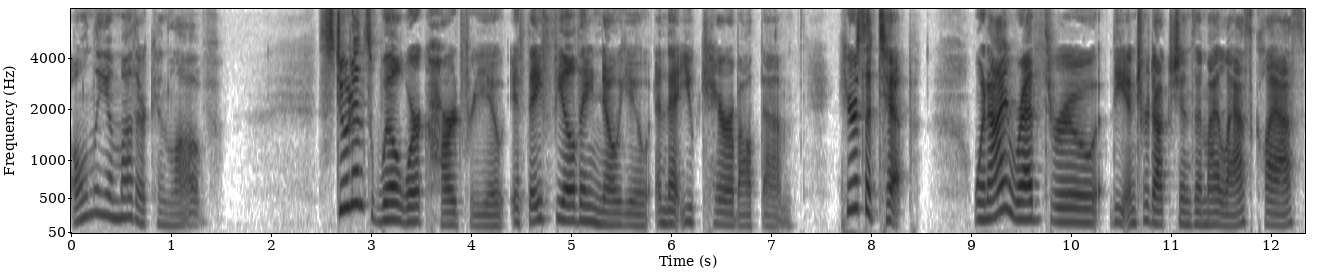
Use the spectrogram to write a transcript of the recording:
only a mother can love. Students will work hard for you if they feel they know you and that you care about them. Here's a tip when I read through the introductions in my last class,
